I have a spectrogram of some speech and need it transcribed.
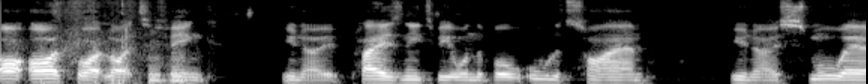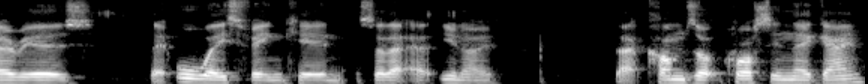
I, I quite like to mm-hmm. think, you know, players need to be on the ball all the time. You know, small areas. They're always thinking, so that uh, you know that comes across in their game.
